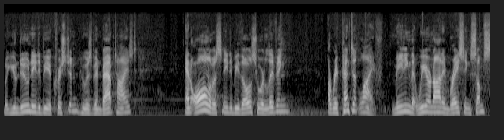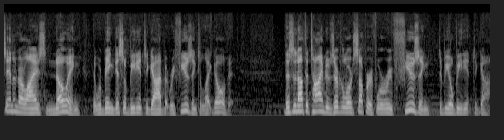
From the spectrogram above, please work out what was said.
but you do need to be a Christian who has been baptized, and all of us need to be those who are living a repentant life, meaning that we are not embracing some sin in our lives knowing that we're being disobedient to God, but refusing to let go of it. This is not the time to observe the Lord's Supper if we're refusing to be obedient to God.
